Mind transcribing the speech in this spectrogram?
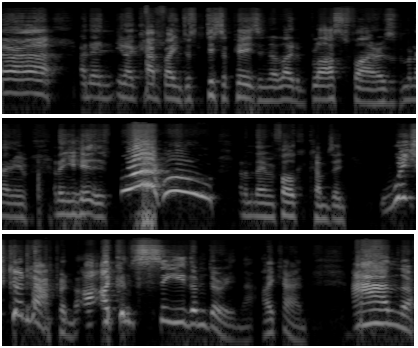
ah! and then you know Cad Bane just disappears in a load of blast fire as Millennium, and then you hear this and then Falcon comes in, which could happen. I, I can see them doing that. I can, and the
